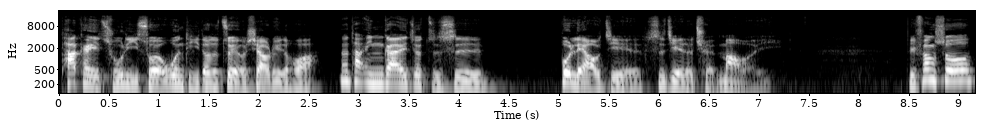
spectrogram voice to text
它可以处理所有问题，都是最有效率的话，那他应该就只是不了解世界的全貌而已。比方说，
